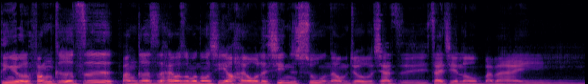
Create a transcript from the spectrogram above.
订阅我的方格子，方格子还有什么东西要还有我的新书。那我们就下集再见喽，拜拜。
